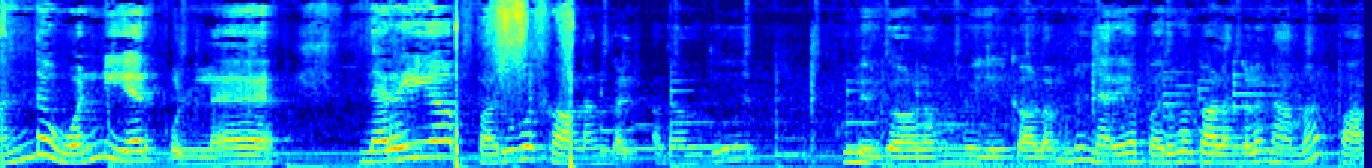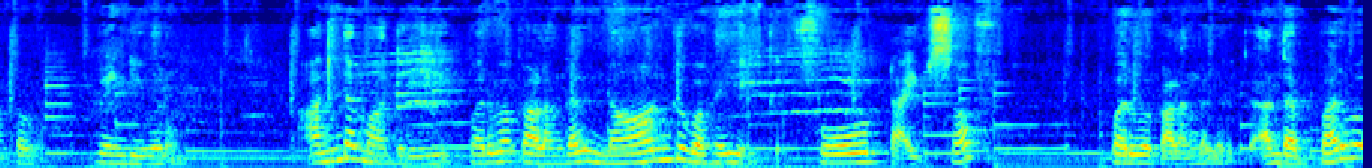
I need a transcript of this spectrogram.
அந்த ஒன் இயர்க்குள்ள நிறையா பருவ காலங்கள் அதாவது குளிர்காலம் வெயில் காலம்னு நிறைய பருவ காலங்களை நாம் பார்க்க வேண்டி வரும். அந்த மாதிரி பருவ காலங்கள் நான்கு வகை இருக்குது ஃபோர் டைப்ஸ் ஆஃப் பருவ காலங்கள் இருக்குது அந்த பருவ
